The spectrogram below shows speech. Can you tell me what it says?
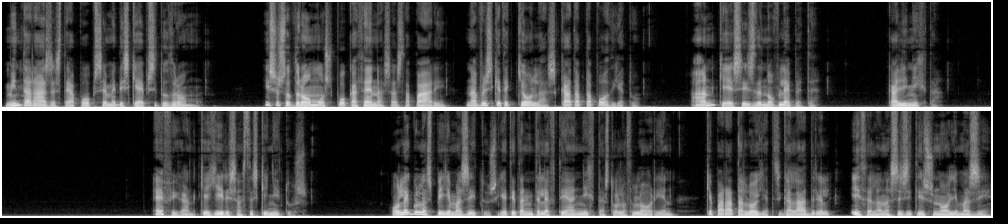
Μην ταράζεστε απόψε με τη σκέψη του δρόμου. Ίσως ο δρόμος που ο καθένας σας θα πάρει να βρίσκεται κιόλας κάτω από τα πόδια του, αν και εσείς δεν το βλέπετε. Καληνύχτα. Έφυγαν και γύρισαν στη σκηνή τους. Ο Λέγκολας πήγε μαζί τους γιατί ήταν η τελευταία νύχτα στο Λοθλόριεν και παρά τα λόγια της Γκαλάντριελ ήθελαν να συζητήσουν όλοι μαζί.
